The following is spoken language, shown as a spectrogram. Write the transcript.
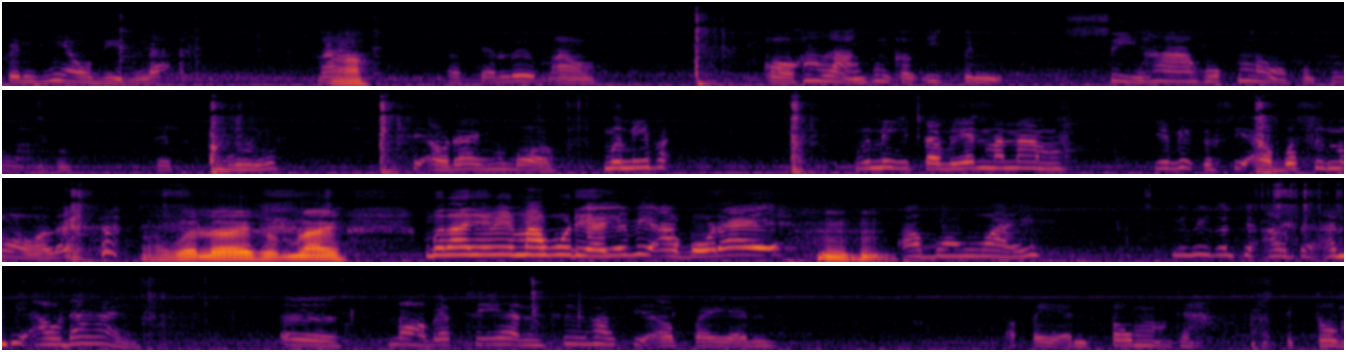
เป็นเหี่ยวดินละมาเอาเราจะเริ่มเอากอข้างหลังพุ่งกับอีกเป็นสี่ห้าหกหน่อพุ่งข้างหลังพุ่งแต่บูรู้ที่เอาได้ข้างบ่มื่อนี้พะมื่อนี้อิตาเวนมานำ ยายวิกับสิเอาบัสหน่อเลยเอาเบิดเลยสมไรเมื่อนั้นยายวิมาผู้เดียวยายวิเอาโบได้ เอาบองไหวพี่พี่ก็จะเอาแต่อันที่เอาได้ เออหน่อแบบซีฮันคือเขาสิเอาไปอัน เอาไปอันต้มจ้ะเอาไปต้ม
